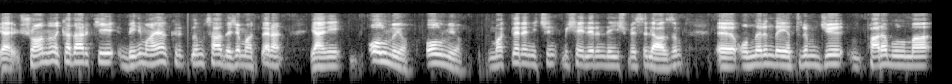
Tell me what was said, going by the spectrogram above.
Yani şu ana kadar ki benim hayal kırıklığım sadece McLaren. Yani olmuyor. Olmuyor. McLaren için bir şeylerin değişmesi lazım. Ee, onların da yatırımcı para bulma,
